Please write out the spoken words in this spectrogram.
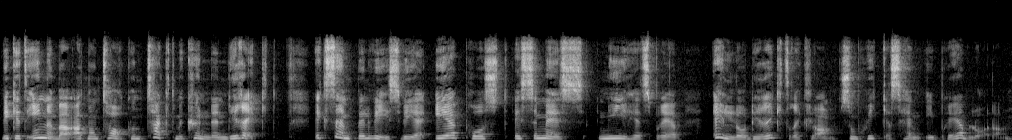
vilket innebär att man tar kontakt med kunden direkt, exempelvis via e-post, sms, nyhetsbrev eller direktreklam som skickas hem i brevlådan.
